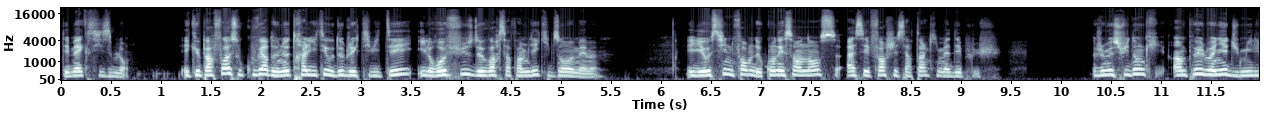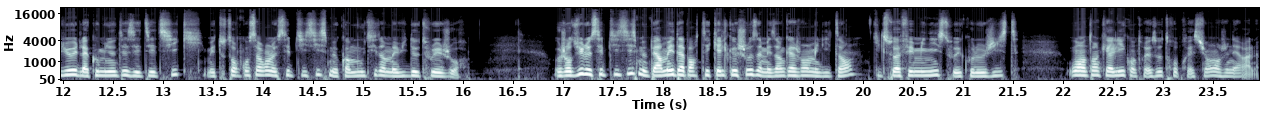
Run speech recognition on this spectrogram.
des mecs cis blancs, et que parfois, sous couvert de neutralité ou d'objectivité, ils refusent de voir certains biais qu'ils ont eux-mêmes. il y a aussi une forme de condescendance assez forte chez certains qui m'a déplu. Je me suis donc un peu éloigné du milieu et de la communauté zététique, mais tout en conservant le scepticisme comme outil dans ma vie de tous les jours. Aujourd'hui, le scepticisme permet d'apporter quelque chose à mes engagements militants, qu'ils soient féministes ou écologistes, ou en tant qu'alliés contre les autres oppressions en général.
